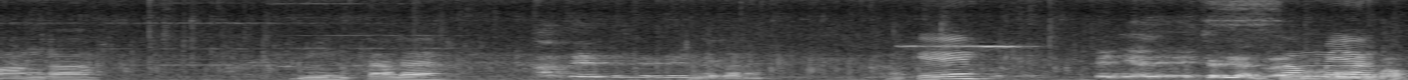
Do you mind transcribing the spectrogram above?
மாங்காய் மீன் தலை இங்கே பாருங்க. ஓகே செம்மையாக இருக்கும்.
